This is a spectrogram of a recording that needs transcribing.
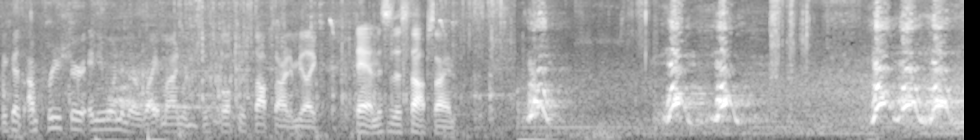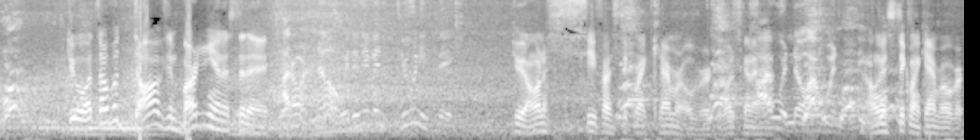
because I'm pretty sure anyone in their right mind would just go up to the stop sign and be like, "Damn, this is a stop sign." Dude, what's up with dogs and barking at us today? I don't know. We didn't even do anything. Dude, I want to see if I stick my camera over. What's gonna happen. I would know. I wouldn't. I'm gonna stick my camera over.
